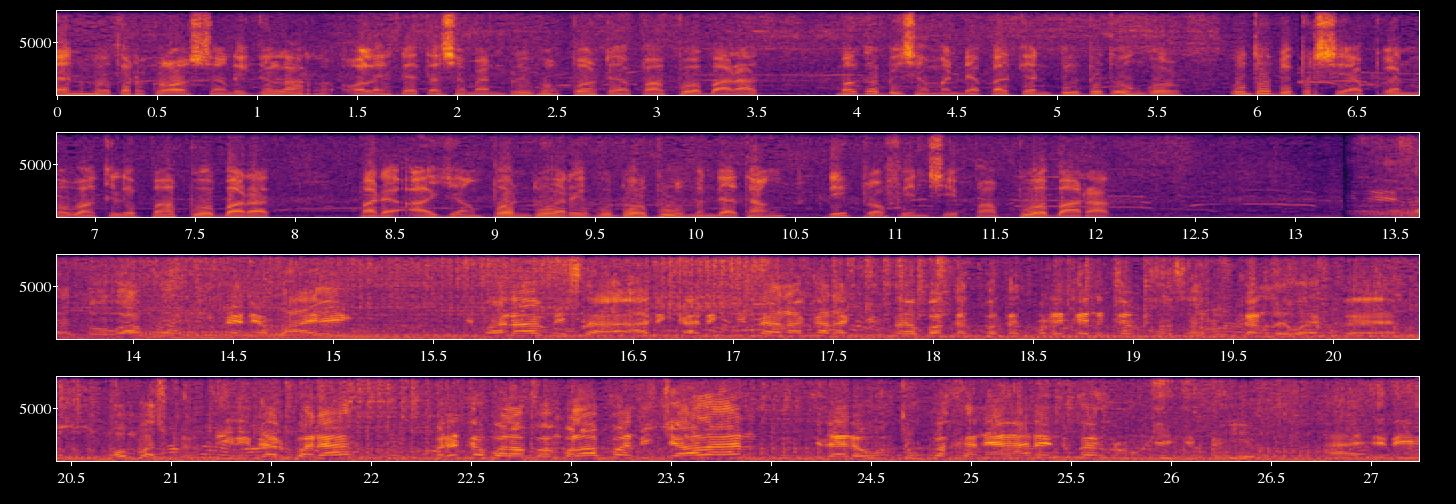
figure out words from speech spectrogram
dan Motocross yang digelar oleh Detasemen Brimob Polda Papua Barat maka bisa mendapatkan bibit unggul untuk dipersiapkan mewakili Papua Barat pada ajang PON 2020 mendatang di Provinsi Papua Barat. Satu apa event yang baik, di mana bisa adik-adik kita, anak-anak kita, bakat-bakat mereka kan bisa salurkan lewat eh, lomba seperti ini daripada mereka balapan-balapan di jalan tidak ada untuk bahkan yang ada itu kan rugi gitu. Nah, jadi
